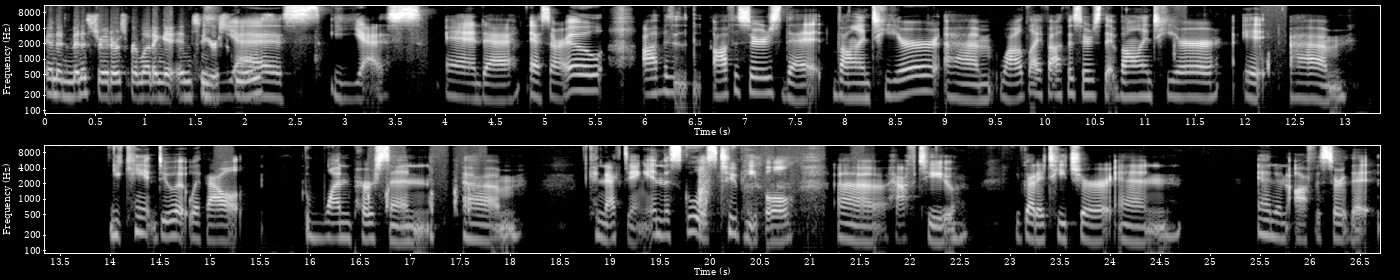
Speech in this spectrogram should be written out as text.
and administrators for letting it into your schools. Yes, yes and uh, SRO office, officers that volunteer, um, wildlife officers that volunteer. It um, you can't do it without one person um, connecting. In the schools, two people uh, have to. You've got a teacher and and an officer that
